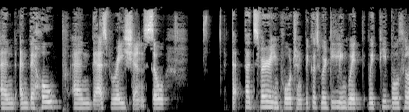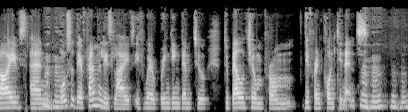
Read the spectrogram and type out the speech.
and, and the hope and the aspirations. So, that that's very important because we're dealing with with people's lives and mm-hmm. also their families' lives if we're bringing them to to Belgium from different continents. Mm-hmm. Mm-hmm.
